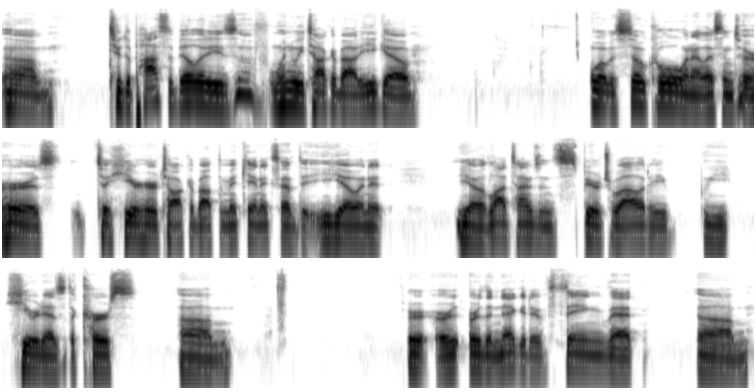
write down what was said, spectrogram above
um, to the possibilities of when we talk about ego what was so cool when I listened to her is to hear her talk about the mechanics of the ego and it, you know, a lot of times in spirituality, we hear it as the curse, um, or, or, or the negative thing that, um,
